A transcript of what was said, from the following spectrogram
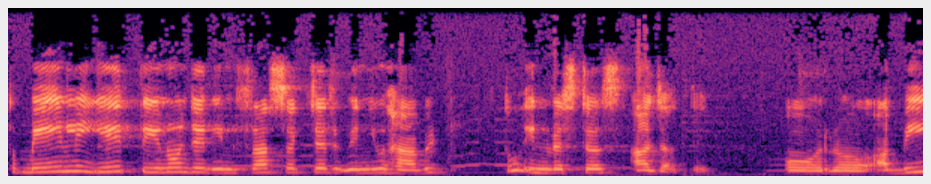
तो मेनली ये तीनों जो infrastructure when you have it तो इन्वेस्टर्स आ जाते और अभी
